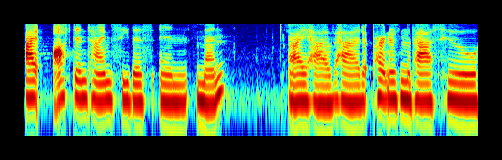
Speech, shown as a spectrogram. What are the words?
I oftentimes see this in men. I have had partners in the past who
